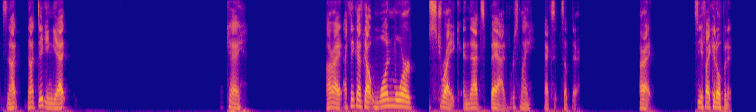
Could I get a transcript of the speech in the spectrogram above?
it's not, not digging yet. Okay. All right. I think I've got one more strike, and that's bad. Where's my exit? It's up there. All right. See if I can open it.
